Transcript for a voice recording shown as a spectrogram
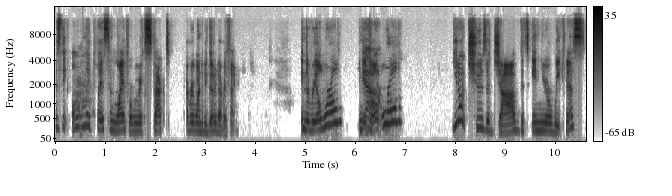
is the only place in life where we expect everyone to be good at everything. In the real world, in the yeah. adult world, you don't choose a job that's in your weakness.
